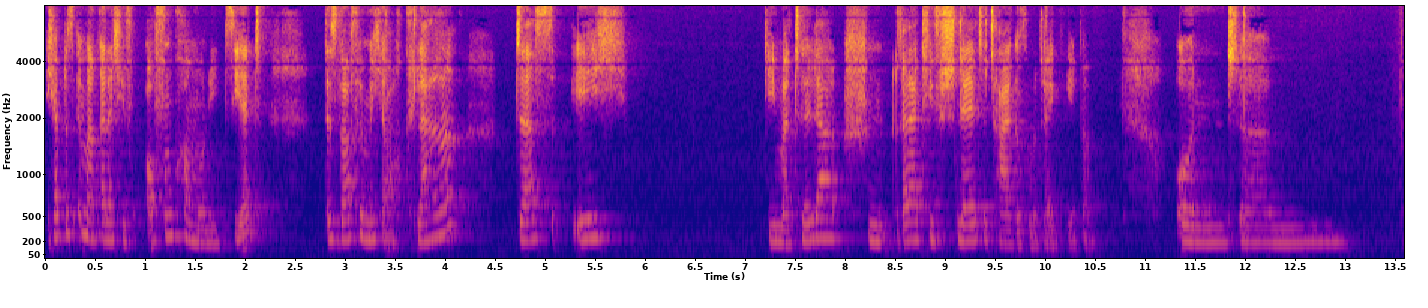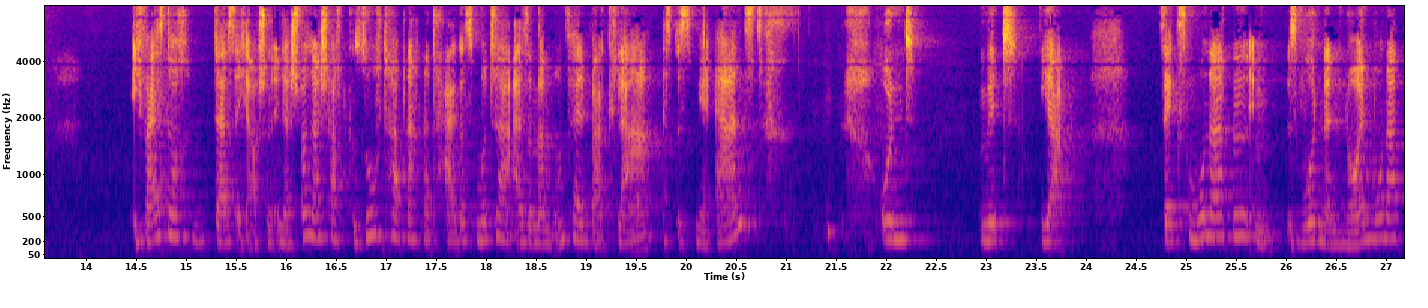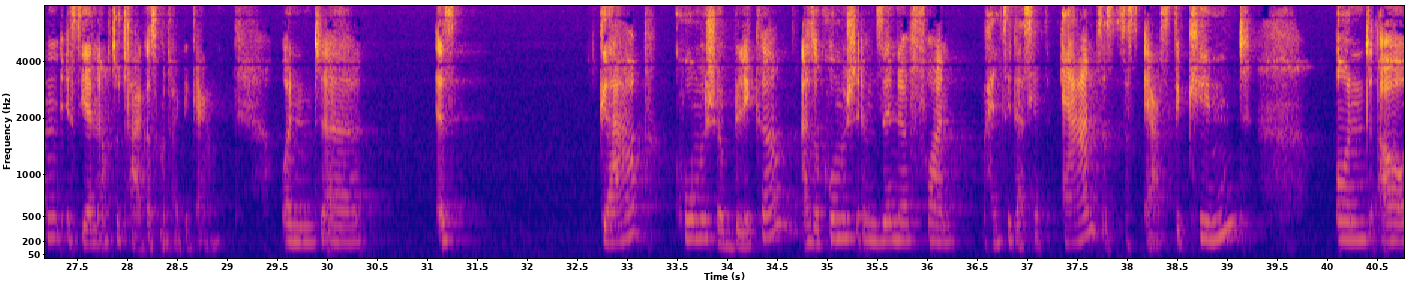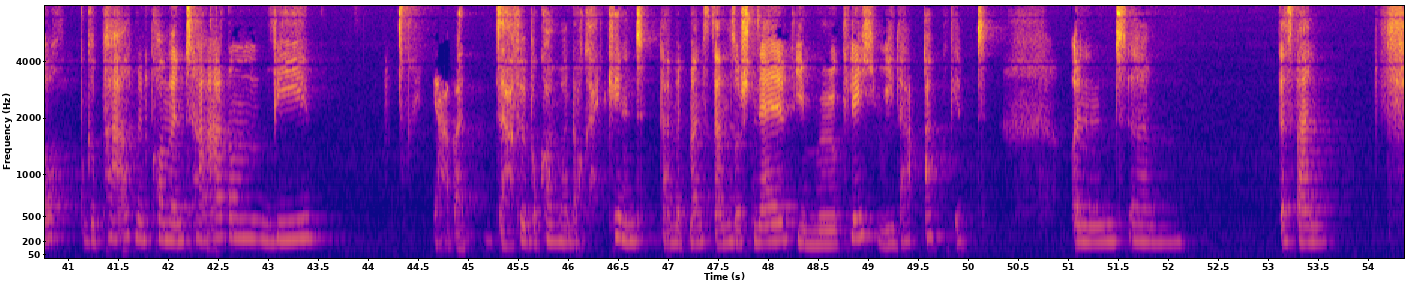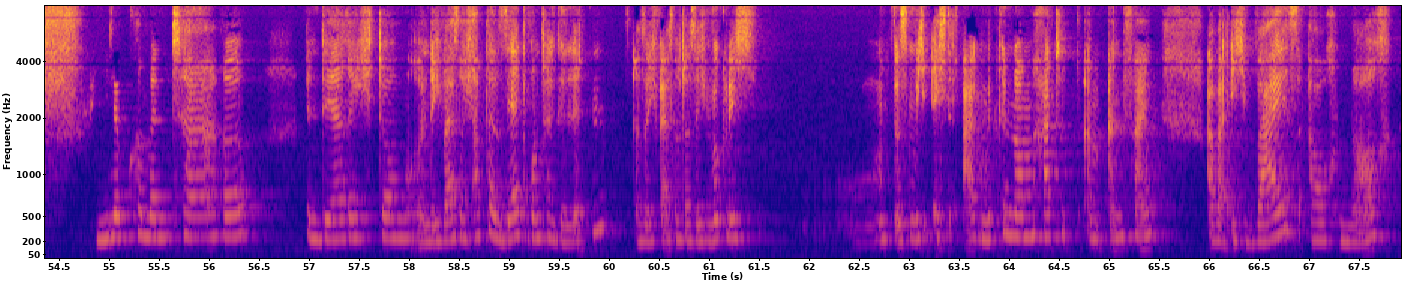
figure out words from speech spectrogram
ich habe das immer relativ offen kommuniziert. Das war für mich auch klar, dass ich die Mathilda schn relativ schnell zur Tagesmutter gebe. Und ähm, ich weiß noch, dass ich auch schon in der Schwangerschaft gesucht habe nach einer Tagesmutter. Also in meinem Umfeld war klar, es ist mir ernst. Und mit, ja, sechs Monaten, es wurden dann neun Monaten, ist sie dann auch zur Tagesmutter gegangen. Und äh, es gab komische Blicke, also komisch im Sinne von, meint sie das jetzt ernst? Ist das erste Kind? Und auch gepaart mit Kommentaren wie, ja, aber dafür bekommt man doch kein Kind, damit man es dann so schnell wie möglich wieder abgibt. Und ähm, das waren viele Kommentare in der Richtung. Und ich weiß noch, ich habe da sehr drunter gelitten. Also ich weiß noch, dass ich wirklich, das mich echt arg mitgenommen hatte am Anfang. Aber ich weiß auch noch,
